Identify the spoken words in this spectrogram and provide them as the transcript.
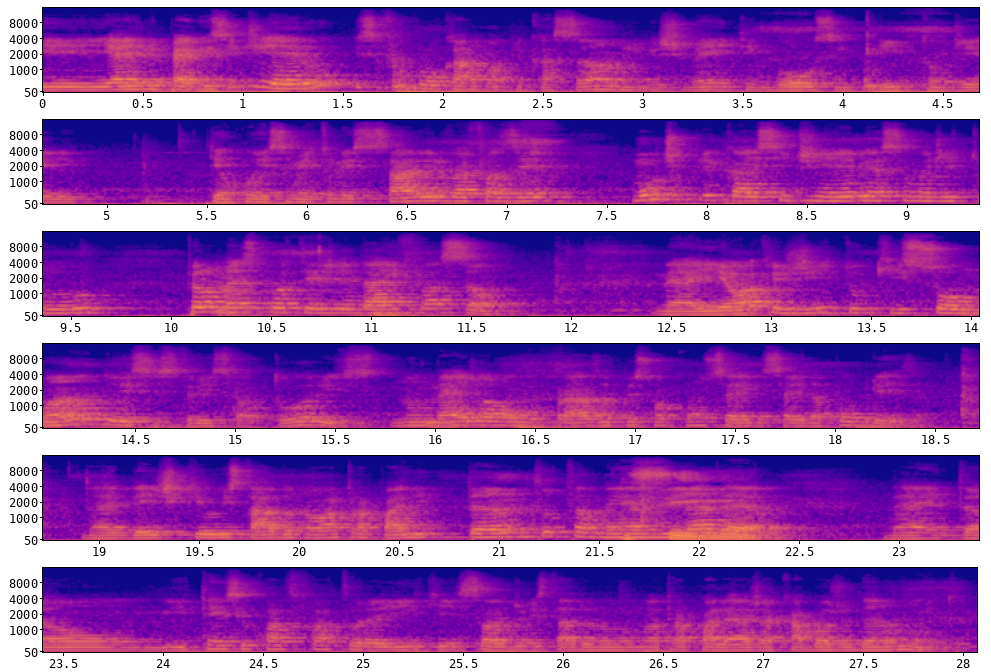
E aí ele pega esse dinheiro e se for colocar numa aplicação, no investimento, em bolsa, em cripto, onde ele tem o conhecimento necessário, ele vai fazer multiplicar esse dinheiro e acima de tudo, pelo menos proteger da inflação. Né? E eu acredito que somando esses três fatores, no médio a longo prazo a pessoa consegue sair da pobreza. Né? Desde que o Estado não atrapalhe tanto também a vida Sim. dela. Né? Então, e tem esse quatro fator aí que só de um estado não, não atrapalhar já acaba ajudando muito.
